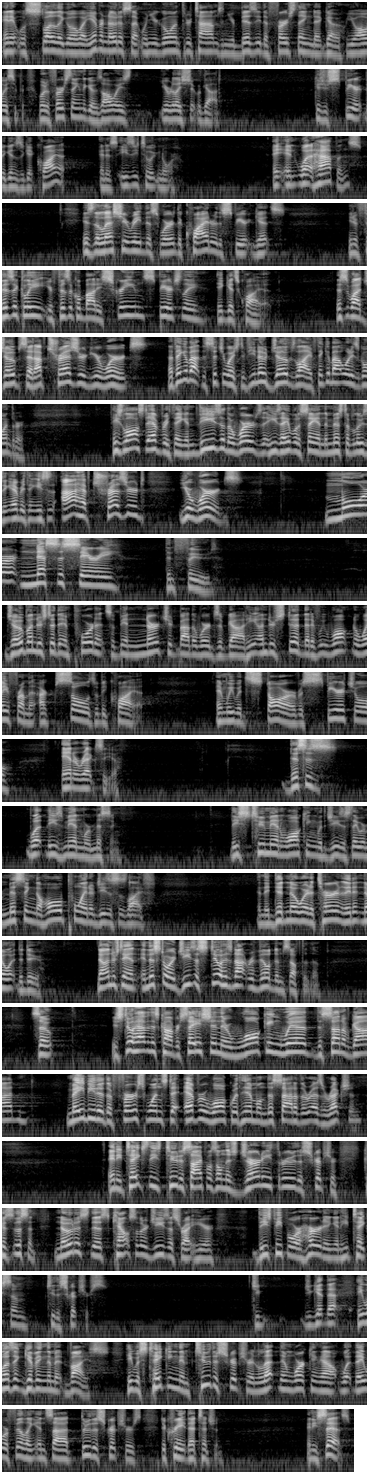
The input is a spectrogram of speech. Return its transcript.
And it will slowly go away. You ever notice that when you're going through times and you're busy, the first thing that go, you always, well, the first thing that goes always your relationship with God. Because your spirit begins to get quiet and it's easy to ignore. And, and what happens is the less you read this word, the quieter the spirit gets. You know, physically, your physical body screams, spiritually, it gets quiet. This is why Job said, I've treasured your words. Now, think about the situation. If you know Job's life, think about what he's going through. He's lost everything, and these are the words that he's able to say in the midst of losing everything. He says, I have treasured your words more necessary than food. Job understood the importance of being nurtured by the words of God. He understood that if we walked away from it, our souls would be quiet and we would starve a spiritual anorexia. This is what these men were missing. These two men walking with Jesus, they were missing the whole point of Jesus' life. And they didn't know where to turn and they didn't know what to do. Now, understand, in this story, Jesus still has not revealed himself to them. So you're still having this conversation. They're walking with the Son of God. Maybe they're the first ones to ever walk with him on this side of the resurrection. And he takes these two disciples on this journey through the scripture. Because listen, notice this counselor Jesus right here. These people are hurting, and he takes them to the scriptures. Did you, did you get that? He wasn't giving them advice. He was taking them to the scripture and let them working out what they were feeling inside through the scriptures to create that tension. And he says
